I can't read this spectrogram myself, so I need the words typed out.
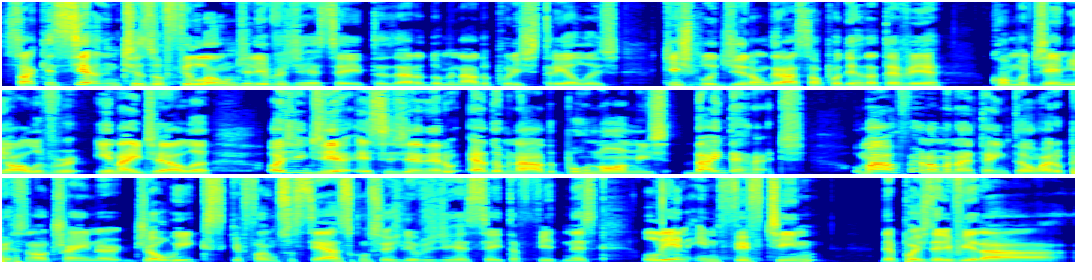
Só que se antes o filão de livros de receitas era dominado por estrelas que explodiram graças ao poder da TV, como Jamie Oliver e Nigella, hoje em dia esse gênero é dominado por nomes da internet. O maior fenômeno até então era o personal trainer Joe Wicks, que foi um sucesso com seus livros de receita fitness Lean in 15, depois dele virar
